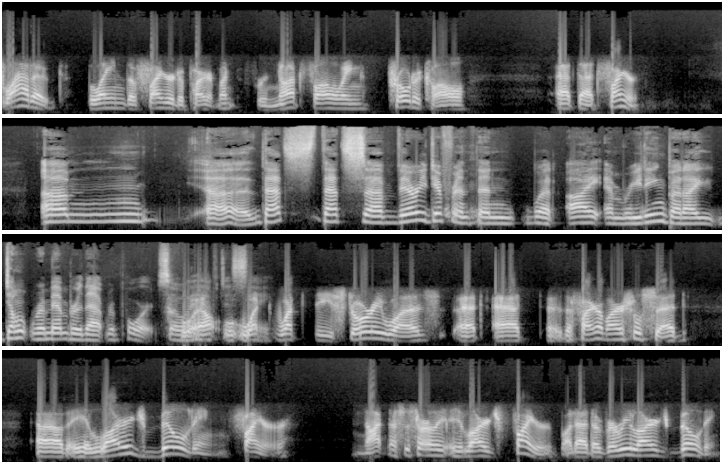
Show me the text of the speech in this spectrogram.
flat out blamed the fire department for not following protocol at that fire. Um, uh, that's that's uh, very different than what I am reading, but I don't remember that report. So well, have to say. what what the story was at at uh, the fire marshal said uh, a large building fire, not necessarily a large fire, but at a very large building.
